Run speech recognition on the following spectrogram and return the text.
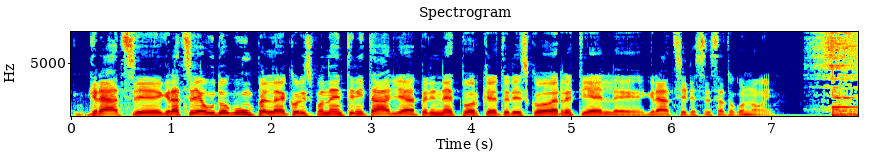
Grazie, grazie a Udo Gumpel, corrispondente in Italia per il network tedesco RTL. Grazie di essere stato con noi.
